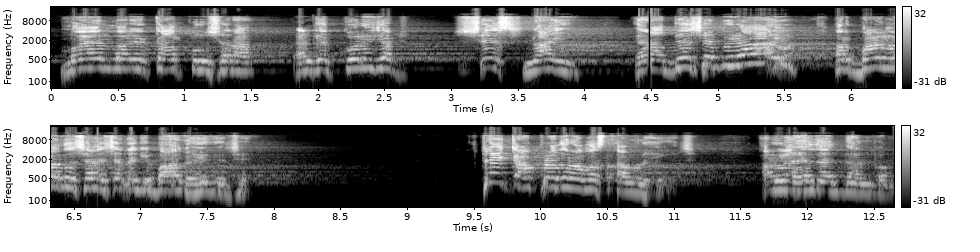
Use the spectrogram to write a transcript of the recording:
মায়ানমারের কাপুরুষেরা একে কলিজার শেষ নাই। এরা দেশে বিড়াল আর বাংলাদেশে এসে নাকি বাঘ হয়ে গেছে। ঠিক আপনাদের অবস্থা হয়ে গেছে। আল্লাহ হেদায় দান করুন।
